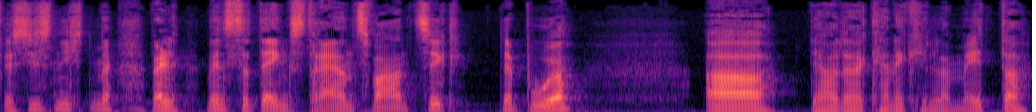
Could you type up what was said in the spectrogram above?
es ist nicht mehr, weil wenn du denkst, 23, der Bur, äh, der hat ja keine Kilometer.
